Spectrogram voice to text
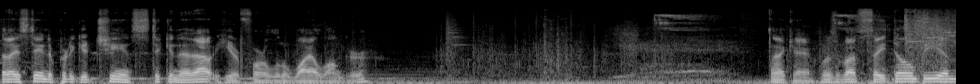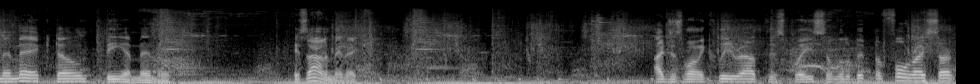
that I stand a pretty good chance sticking it out here for a little while longer. Okay, I was about to say, don't be a mimic, don't be a mimic. It's not a mimic. I just want to clear out this place a little bit before I start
